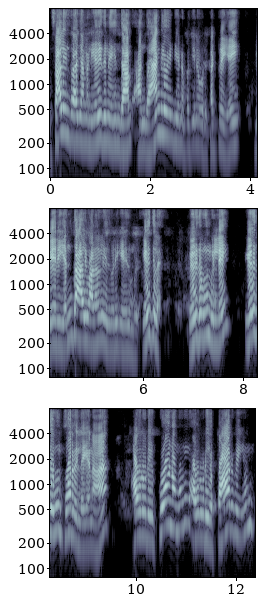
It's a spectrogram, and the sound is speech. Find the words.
ஸ்டாலின் ராஜாங்கன் எழுதின இந்த அந்த ஆங்கிலோ இந்தியனை பற்றின ஒரு கட்டுரையை வேறு எந்த ஆய்வாளர்களும் இது வரைக்கும் எழுத முடியல. எழுதலை. எழுதவும் இல்லை. எழுதவும் போறதில்லை. ஏன்னா அவருடைய கோணமும் அவருடைய பார்வையும்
